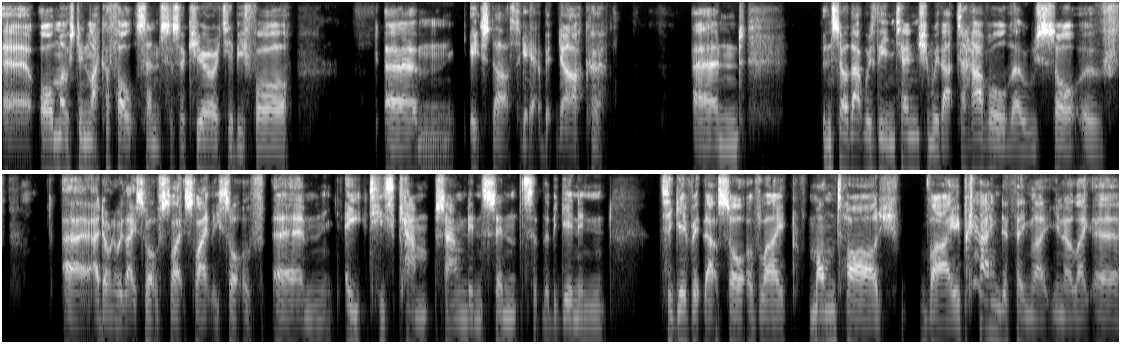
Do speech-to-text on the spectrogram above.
uh, almost in like a false sense of security before um, it starts to get a bit darker. And and so that was the intention with that to have all those sort of uh, I don't know that sort of slight, slightly sort of um, 80s camp sounding synths at the beginning to give it that sort of like montage vibe kind of thing like you know like uh,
